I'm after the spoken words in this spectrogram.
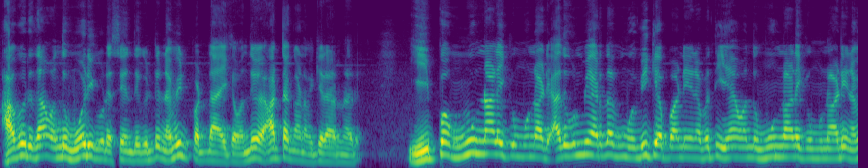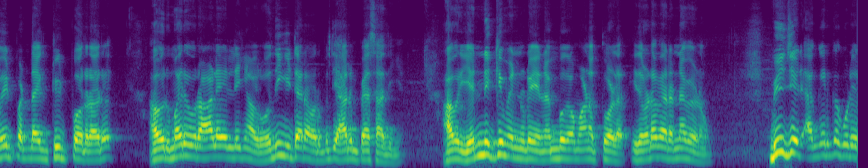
அவர் தான் வந்து மோடி கூட சேர்ந்துக்கிட்டு நவீன் பட்நாயக்கை வந்து ஆட்டம் காண வைக்கிறாருனாரு இப்போ மூணு நாளைக்கு முன்னாடி அது உண்மையாக இருந்தால் வி கே பாண்டியனை பற்றி ஏன் வந்து மூணு நாளைக்கு முன்னாடி நவீன் பட்நாயக் ட்வீட் போடுறாரு? அவர் மாதிரி ஒரு ஆளே இல்லைங்க. அவர் ஒதுங்கிட்டார். அவரை பற்றி யாரும் பேசாதீங்க. அவர் என்றைக்கும் என்னுடைய நம்பகமான தோழர். இதோட வேற என்ன வேணும்? பிஜேடி அங்கே இருக்கக்கூடிய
